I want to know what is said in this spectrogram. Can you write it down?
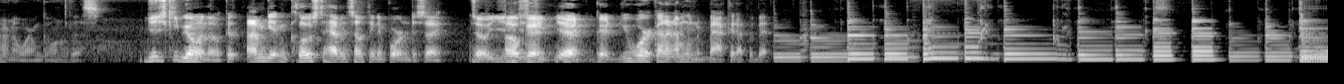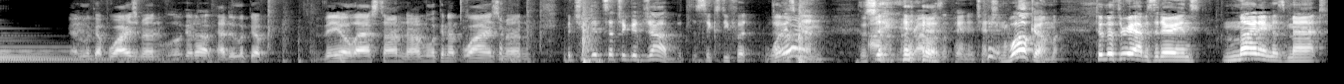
don't know where I'm going with this. You just keep going though, because I'm getting close to having something important to say. So you Oh, just good, keep- yeah. good, good. You work on it. I'm going to back it up a bit. Gotta look up Wiseman. Look it up. Had to look up Veil last time. Now I'm looking up Wiseman. But you did such a good job with the 60 foot wise Yeah. men. The I si- don't remember. I wasn't paying attention. Welcome to the Three Abecedarians. My name is Matt.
